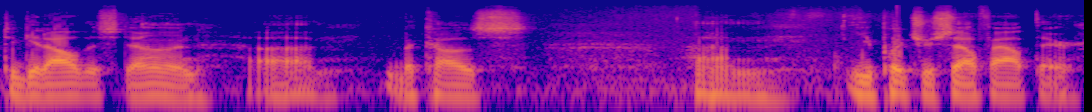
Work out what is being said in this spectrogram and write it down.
to get all this done uh, because um, you put yourself out there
